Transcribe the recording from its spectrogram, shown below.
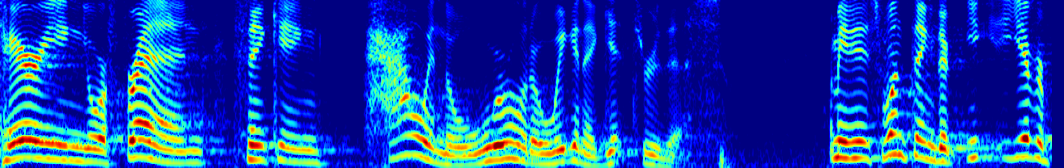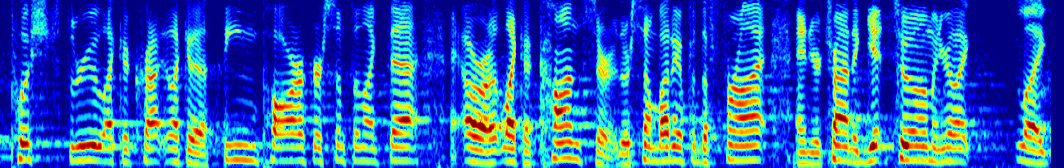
carrying your friend thinking, how in the world are we going to get through this? I mean, it's one thing to you ever pushed through like a like a theme park or something like that, or like a concert. There's somebody up at the front, and you're trying to get to them, and you're like like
